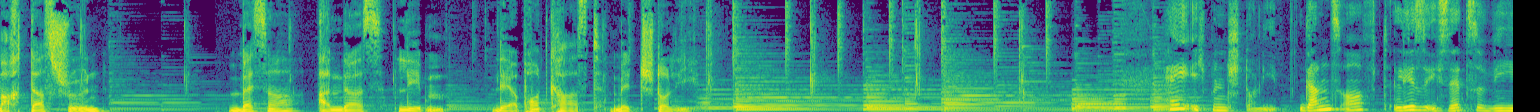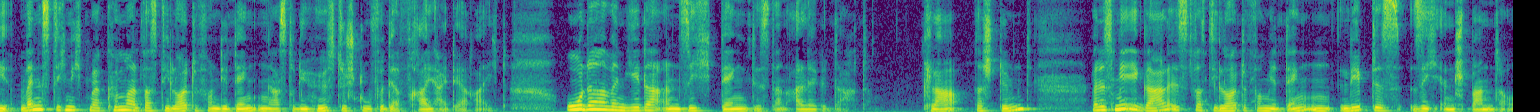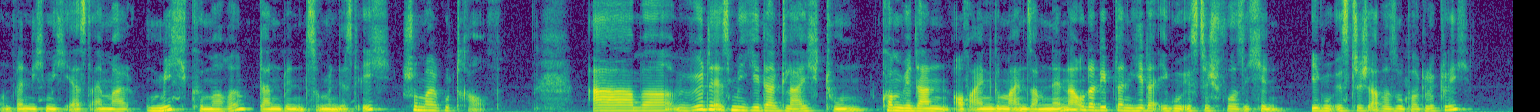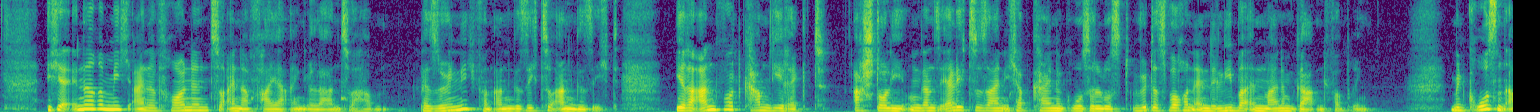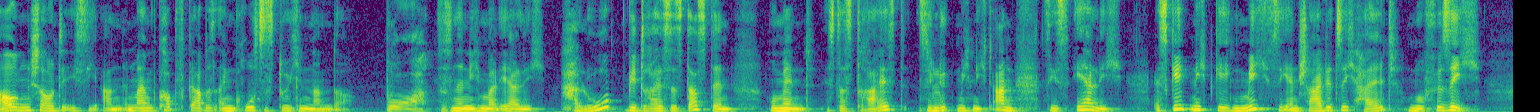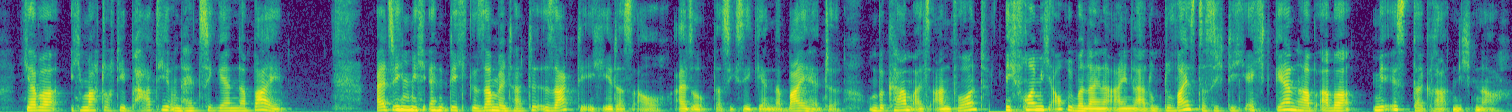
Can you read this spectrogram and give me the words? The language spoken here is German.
macht das schön? Besser, anders, leben. Der Podcast mit Stolli. Hey, ich bin Stolli. Ganz oft lese ich Sätze wie, wenn es dich nicht mehr kümmert, was die Leute von dir denken, hast du die höchste Stufe der Freiheit erreicht. Oder wenn jeder an sich denkt, ist an alle gedacht. Klar, das stimmt. Wenn es mir egal ist, was die Leute von mir denken, lebt es sich entspannter. Und wenn ich mich erst einmal um mich kümmere, dann bin zumindest ich schon mal gut drauf. Aber würde es mir jeder gleich tun, kommen wir dann auf einen gemeinsamen Nenner oder lebt dann jeder egoistisch vor sich hin? Egoistisch, aber superglücklich? Ich erinnere mich, eine Freundin zu einer Feier eingeladen zu haben. Persönlich, von Angesicht zu Angesicht. Ihre Antwort kam direkt. Ach Stolli, um ganz ehrlich zu sein, ich habe keine große Lust, würde das Wochenende lieber in meinem Garten verbringen. Mit großen Augen schaute ich sie an. In meinem Kopf gab es ein großes Durcheinander. Boah, das nenne ich mal ehrlich. Hallo? Wie dreist ist das denn? Moment, ist das dreist? Sie lügt mich nicht an. Sie ist ehrlich. Es geht nicht gegen mich, sie entscheidet sich halt nur für sich. Ja, aber ich mach doch die Party und hätte sie gern dabei. Als ich mich endlich gesammelt hatte, sagte ich ihr das auch, also dass ich sie gern dabei hätte, und bekam als Antwort Ich freue mich auch über deine Einladung, du weißt, dass ich dich echt gern hab, aber mir ist da grad nicht nach.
